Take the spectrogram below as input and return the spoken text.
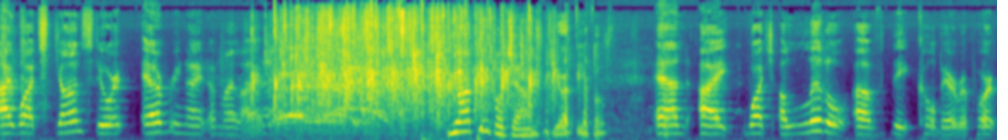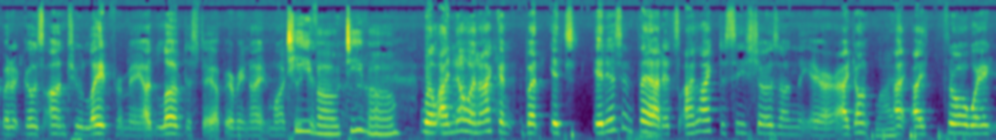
I watch Jon Stewart every night of my life. Your people, Joan. Your people. And I watch a little of the Colbert Report, but it goes on too late for me. I'd love to stay up every night and watch it. 'cause- TiVo, TiVo. Well, I know, and I can, but it's it isn't that. It's I like to see shows on the air. I don't. I, I throw away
